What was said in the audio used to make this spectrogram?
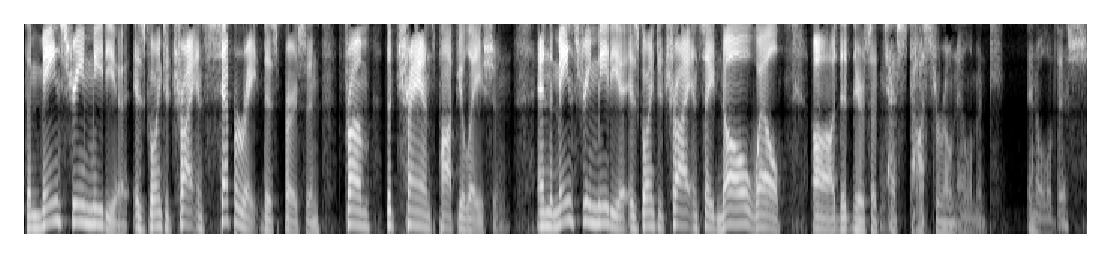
the mainstream media is going to try and separate this person from the trans population. And the mainstream media is going to try and say, no, well, uh, that there's a testosterone element in all of this.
